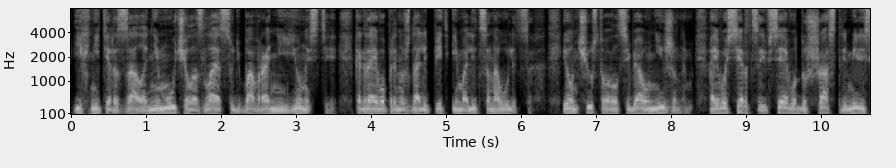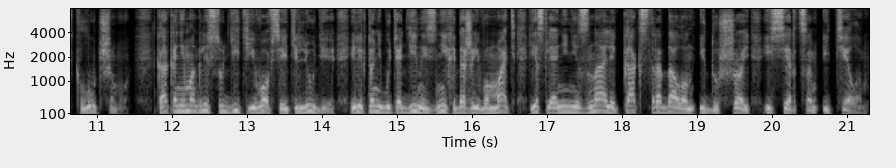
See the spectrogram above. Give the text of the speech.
их не терзала, не мучила злая судьба в ранней юности, когда его принуждали петь и молиться на улицах, и он чувствовал себя униженным, а его сердце и вся его душа стремились к лучшему. Как они могли судить его, все эти люди, или кто-нибудь один из них, и даже его мать, если они не знали, как страдал он и душой, и сердцем, и телом?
